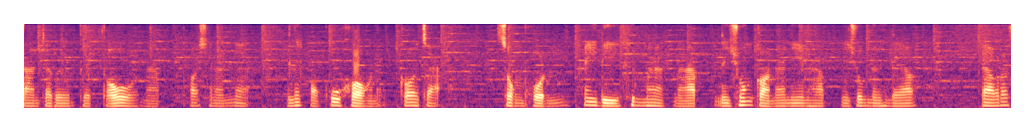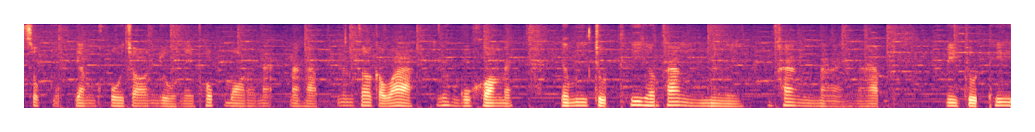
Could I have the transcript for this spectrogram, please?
การเจริญเติบโตนะครับเพราะฉะนั้นเนี่ยในเรื่องของคู่ครองเนี่ยก็จะส่งผลให้ดีขึ้นมากนะครับ ในช่วงก่อนหน้านี้นะครับ ในช่วงเดือนที่แล้ว ดาวพฤหัสศุกร์เนี่ยยังโคจรอยู่ในภพมรณะนะครับ นั่นก็กับว่าเรื่องของคูครองเนี่ยยังมีจุดที่ค่อนข้างเหนื่อยค่อนข้างหน่ายนะครับ มีจุดที่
